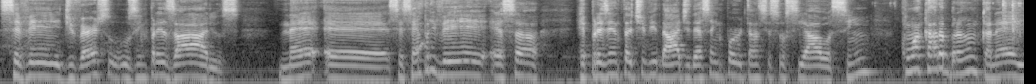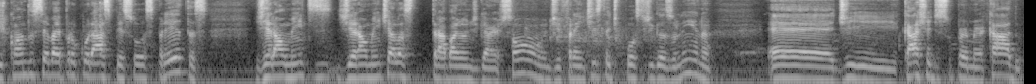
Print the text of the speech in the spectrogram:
você vê diversos os empresários, né? É, você sempre vê essa representatividade dessa importância social assim com a cara branca, né? E quando você vai procurar as pessoas pretas, geralmente, geralmente elas trabalham de garçom, de frentista de posto de gasolina, é, de caixa de supermercado.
